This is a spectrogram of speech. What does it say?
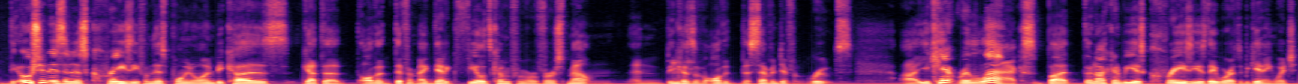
the ocean isn't as crazy from this point on because you got the all the different magnetic fields coming from Reverse Mountain, and because of all the, the seven different routes. Uh, you can't relax, but they're not going to be as crazy as they were at the beginning. Which,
